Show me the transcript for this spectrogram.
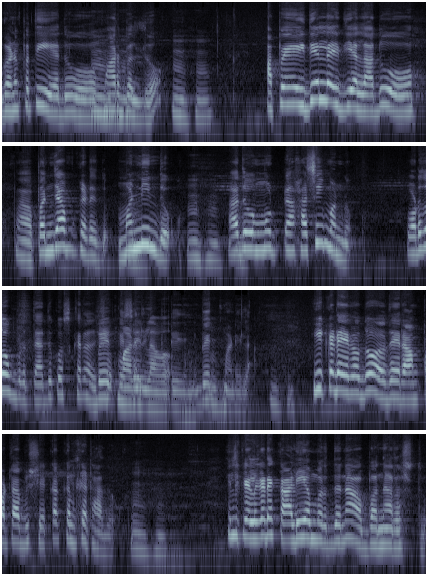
ಗಣಪತಿ ಅದು ಮಾರ್ಬಲ್ದು ಅಪ್ಪ ಇದೆಲ್ಲ ಇದೆಯಲ್ಲ ಅದು ಪಂಜಾಬ್ ಕಡೆದು ಮಣ್ಣಿಂದು. ಅದು ಮುಟ್ಟ ಹಸಿ ಮಣ್ಣು. ಒಡೆದೋಗ್ಬಿಡುತ್ತೆ. ಅದಕ್ಕೋಸ್ಕರ ಬೇಕ್ ಮಾಡಿಲ್ಲ ಬೇಕ್ ಮಾಡಿಲ್ಲ. ಈ ಕಡೆ ಇರೋದು ಅದೇ ರಾಮಪಟ್ಟಾಭಿಷೇಕ ಕಲ್ಕಟ್ಟಾದು ಹ್ಮ್ ಇಲ್ಲಿ ಕೆಳಗಡೆ ಕಾಳಿಯ ಮರ್ದನ ಬನಾರಸ್ದು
